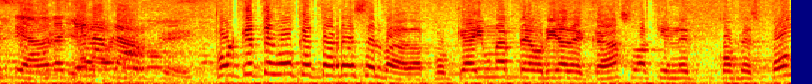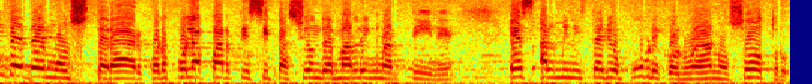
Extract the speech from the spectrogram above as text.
licenciada? ¿De quién hablamos? ¿Por qué tengo que estar reservada? Porque hay una teoría de caso a quien le corresponde demostrar cuál fue la participación de Marlene Martínez, es al Ministerio Público, no es a nosotros.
